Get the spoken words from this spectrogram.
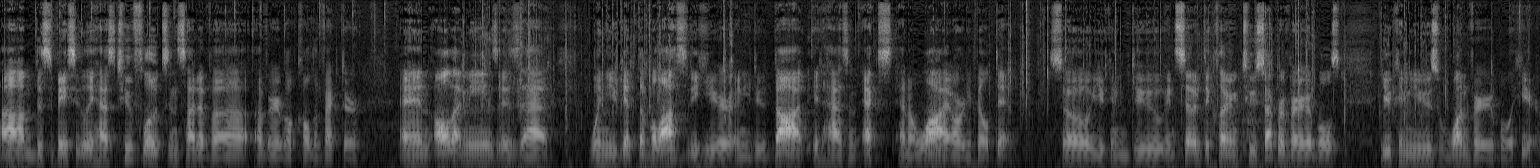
Um, this basically has two floats inside of a, a variable called a vector. And all that means is that when you get the velocity here and you do dot, it has an x and a y already built in. So you can do, instead of declaring two separate variables, you can use one variable here.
